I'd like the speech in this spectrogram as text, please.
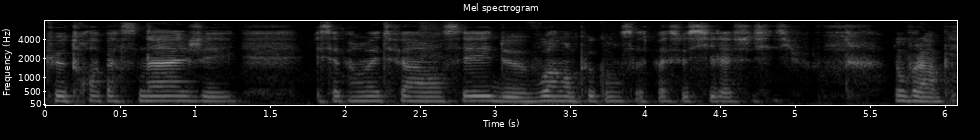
que trois personnages et, ça permet de faire avancer, de voir un peu comment ça se passe aussi l'associatif. Donc voilà un peu.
